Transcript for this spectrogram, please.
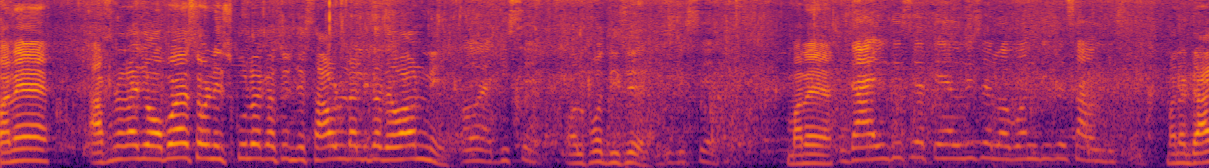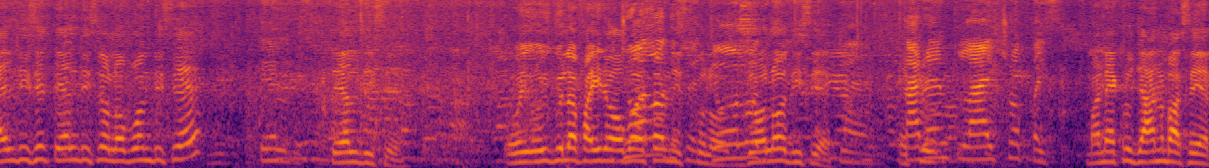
মানে আপনারা যে অভয়াচরণ স্কুলে গেছেন যে চাউল ডালিটা দেওয়া হননি অল্প দিছে? দিছে। মানে ডাইল দিছে তেল দিছে লবণ দিছে চাউল দিছে। মানে ডাইল দিছে তেল দিছে লবণ দিছে তেল দিছে। তেল দিছে। ওই ওইগুলা পাইরে দিছে, স্কুল জলও দিছে হ্যাঁ। কারেন্ট লাইট সব পাইছে। মানে একটু যান বাসের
